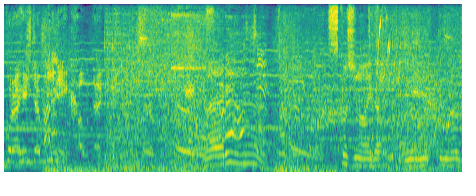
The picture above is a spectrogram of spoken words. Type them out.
こら辺じゃ見ねえ顔だ悪いな。少しの間眠ってもらうぞ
